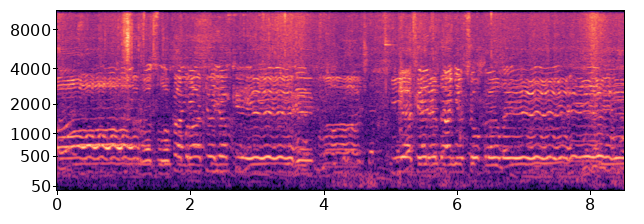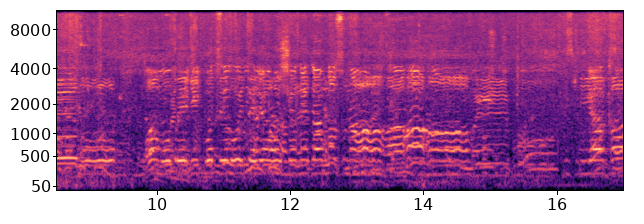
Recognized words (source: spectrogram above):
Яка розлука, браття, який плач, яке ридання цю хвилину. Тому прийдіть, поцілуйте його, що недавно з нами був. Яка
